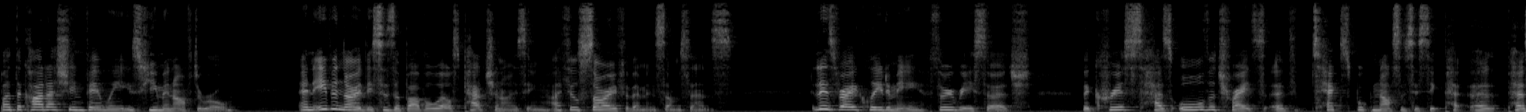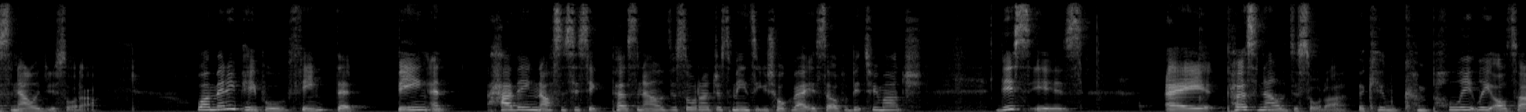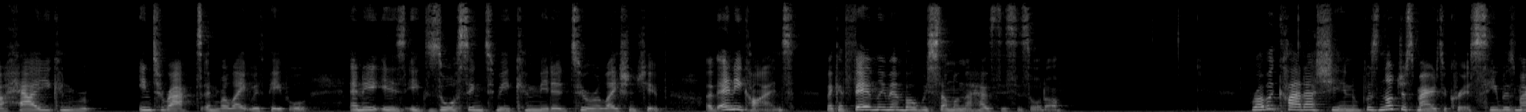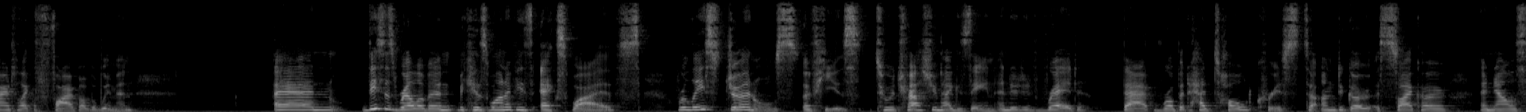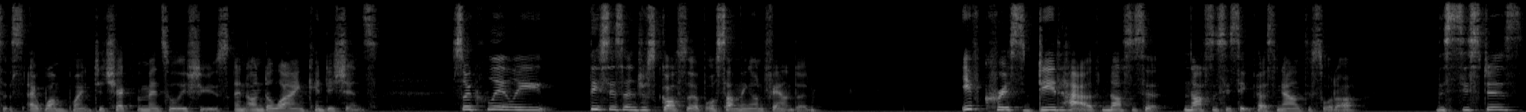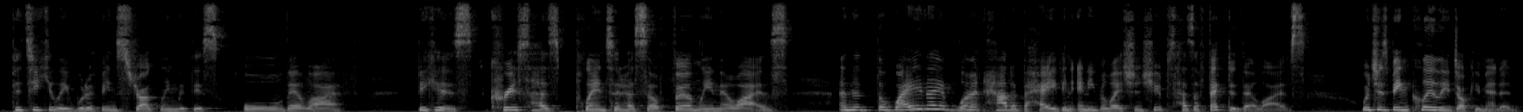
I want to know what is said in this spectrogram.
But the Kardashian family is human after all. And even though this is above all else patronizing, I feel sorry for them in some sense. It is very clear to me, through research, that Kris has all the traits of textbook narcissistic pe- uh, personality disorder. While many people think that being and having narcissistic personality disorder just means that you talk about yourself a bit too much, this is a personality disorder that can completely alter how you can re- interact and relate with people. And it is exhausting to be committed to a relationship of any kind, like a family member with someone that has this disorder. Robert Kardashian was not just married to Kris, he was married to like five other women. And this is relevant because one of his ex wives released journals of his to a trashy magazine and it had read that Robert had told Kris to undergo a psychoanalysis at one point to check for mental issues and underlying conditions. So clearly, this isn't just gossip or something unfounded. If Kris did have narcissi- narcissistic personality disorder, the sisters, particularly, would have been struggling with this all their life because Kris has planted herself firmly in their lives and that the way they have learnt how to behave in any relationships has affected their lives, which has been clearly documented.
